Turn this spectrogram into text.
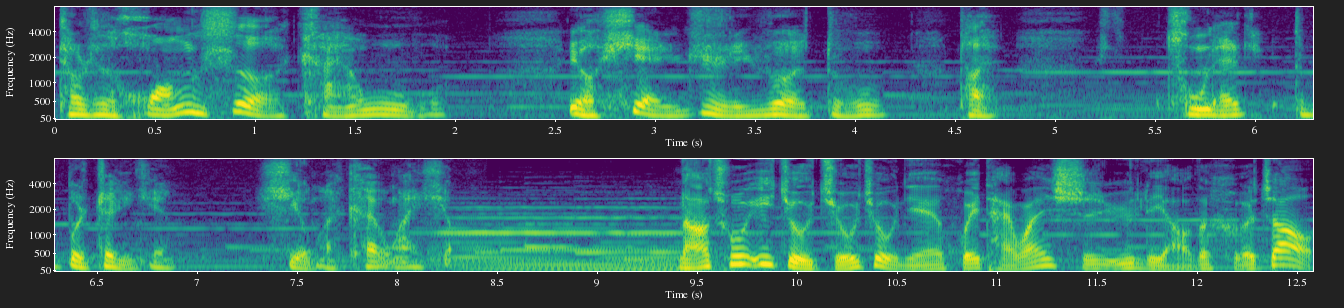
他是黄色刊物，要限制阅读。他从来都不正经，喜欢开玩笑。拿出一九九九年回台湾时与李敖的合照，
